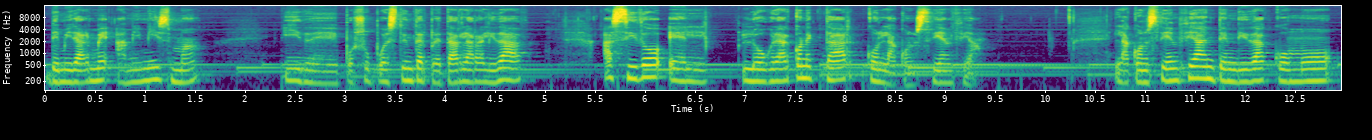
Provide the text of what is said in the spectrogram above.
de mirarme a mí misma y de, por supuesto, interpretar la realidad, ha sido el lograr conectar con la conciencia. La conciencia entendida como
